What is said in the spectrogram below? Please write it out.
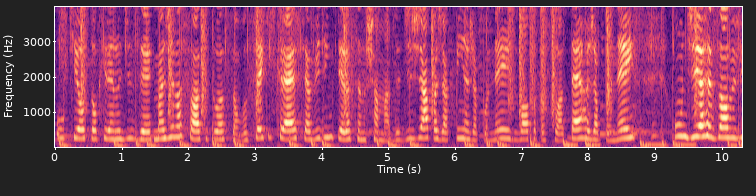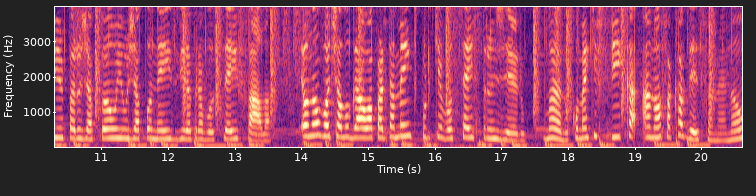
o que eu tô querendo dizer. Imagina só a situação, você que cresce a vida inteira sendo chamada de japa, japinha, japonês, volta para sua terra, japonês, um dia resolve vir para o Japão e o japonês vira para você e fala: Eu não vou te alugar o apartamento porque você é estrangeiro. Mano, como é que fica a nossa cabeça, né? Não?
